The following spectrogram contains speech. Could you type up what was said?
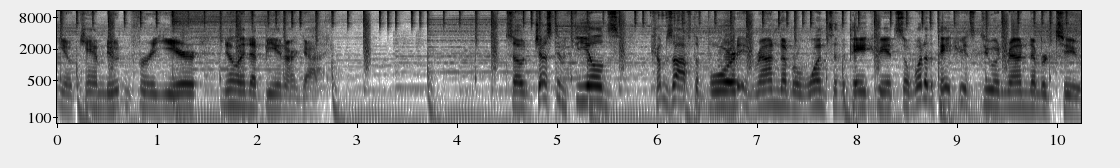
you know Cam Newton for a year, and he'll end up being our guy. So Justin Fields comes off the board in round number one to the Patriots. So what do the Patriots do in round number two?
